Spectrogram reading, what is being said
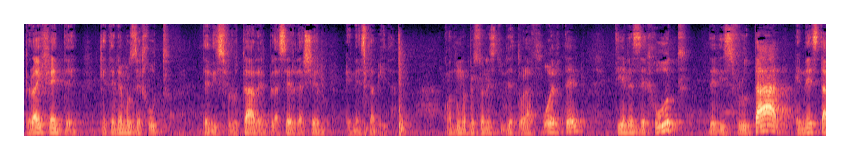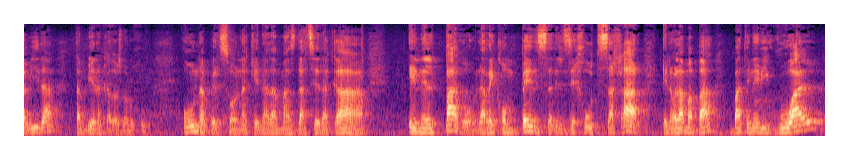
Pero hay gente que tenemos zehut de disfrutar el placer de Hashem en esta vida. Cuando una persona estudia Torah fuerte, tiene zehut de disfrutar en esta vida también a Kadosh Baruj Hu. Una persona que nada más da acá en el pago, la recompensa del zehut, sahar, en Olam Abba, va a tener igual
